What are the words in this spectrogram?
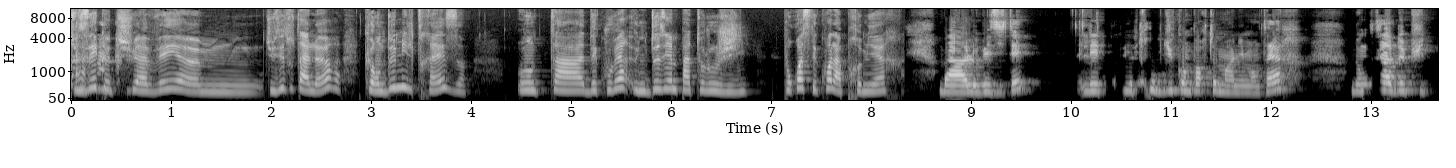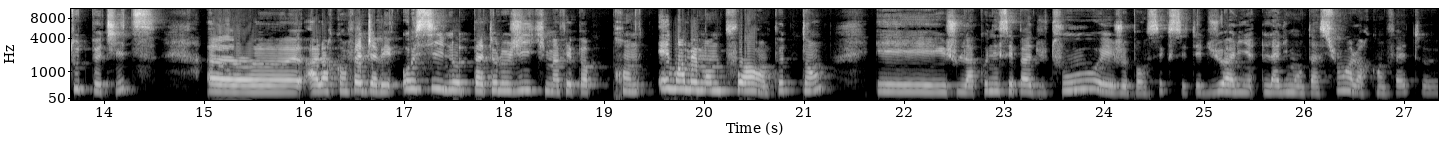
tu disais que tu avais. Euh, tu disais tout à l'heure qu'en 2013, on t'a découvert une deuxième pathologie. Pourquoi c'était quoi la première? Bah l'obésité les, troubles du comportement alimentaire. Donc ça depuis toute petite. Euh, alors qu'en fait, j'avais aussi une autre pathologie qui m'a fait prendre énormément de poids en peu de temps. Et je la connaissais pas du tout et je pensais que c'était dû à l'alimentation alors qu'en fait, euh,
